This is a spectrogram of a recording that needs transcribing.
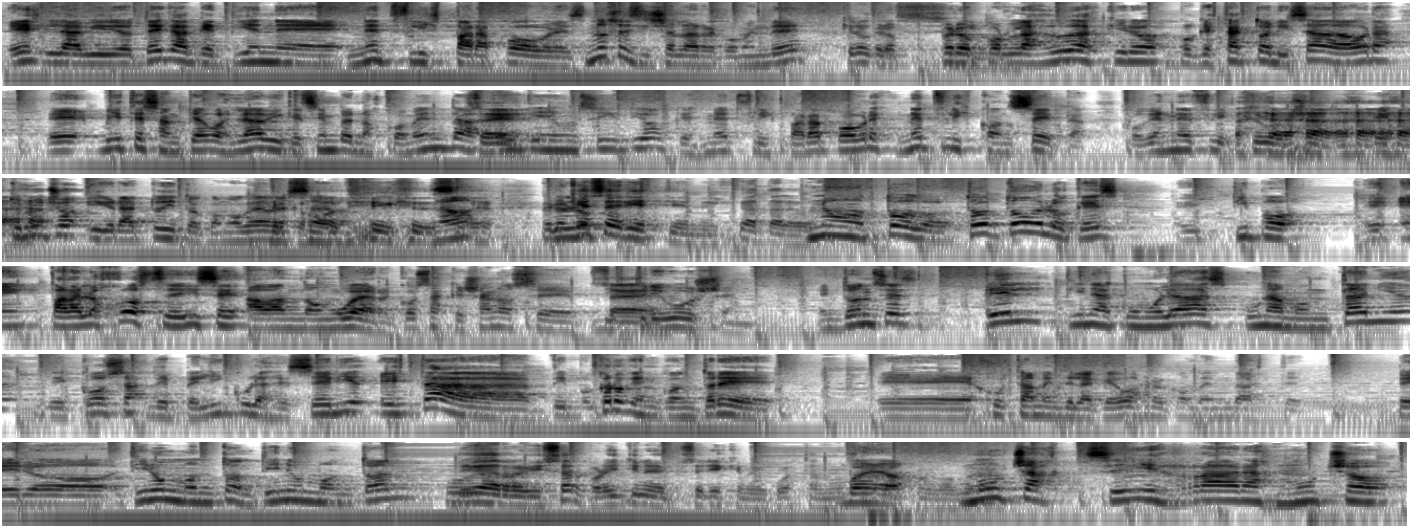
es la videoteca que tiene Netflix para pobres. No sé si ya la recomendé, Creo que pero, sí. pero por las dudas quiero, porque está actualizada ahora. Eh, ¿Viste Santiago Slavi que siempre nos comenta? Sí. Él tiene un sitio que es Netflix para pobres, Netflix con Z, porque es Netflix trucho. es trucho y gratuito, como debe Como ser. tiene que ¿no? ser. Pero ¿Y lo- ¿Qué series tiene? ¿Qué catálogo? no, todo, todo, todo lo que es eh, tipo. eh, eh, para los hosts se dice abandonware, cosas que ya no se Sí. distribuyen. Entonces, él tiene acumuladas una montaña de cosas, de películas, de series. Está, tipo, creo que encontré eh, justamente la que vos recomendaste. Pero tiene un montón, tiene un montón. de- Voy a revisar, por ahí tiene series que me cuestan mucho bueno, muchas series raras, mucho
